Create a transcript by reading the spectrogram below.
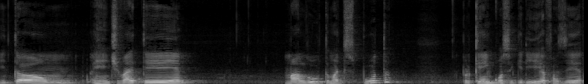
Então, a gente vai ter uma luta, uma disputa por quem conseguiria fazer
